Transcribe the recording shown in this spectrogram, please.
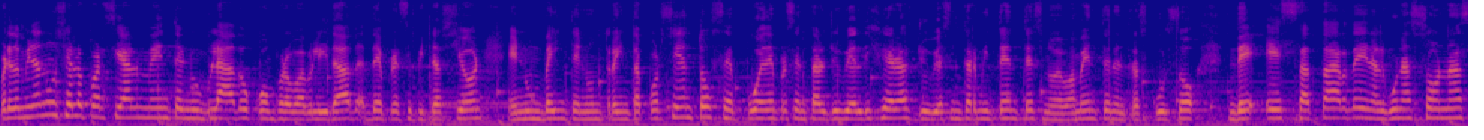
predominando un cielo parcialmente nublado con probabilidad de precipitación en un 20, en un 30%. Se pueden presentar lluvias ligeras, lluvias intermitentes nuevamente en el transcurso de esta tarde en algunas zonas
